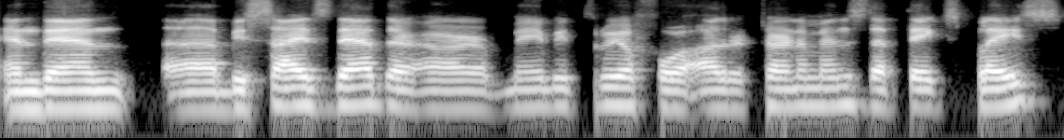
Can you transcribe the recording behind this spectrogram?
and then uh, besides that there are maybe three or four other tournaments that takes place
